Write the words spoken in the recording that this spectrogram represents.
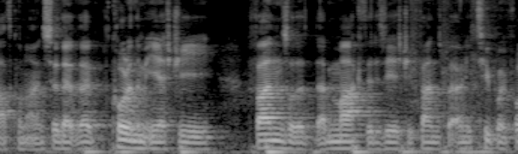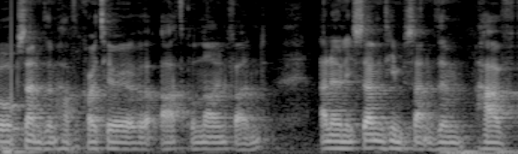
Article 9. So they're, they're calling them ESG funds or they're marketed as ESG funds, but only 2.4% of them have the criteria of an Article 9 fund, and only 17% of them have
